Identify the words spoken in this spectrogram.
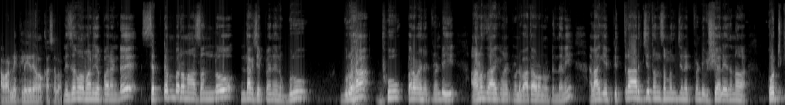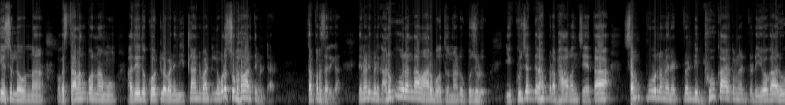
అవన్నీ క్లియర్ అయ్యే అవకాశాలు. నిజంగా మాట చెప్పాలంటే సెప్టెంబర్ మాసంలో ఇందాక చెప్పాను నేను గురు గృహ భూపరమైనటువంటి ఆనందదాయకమైనటువంటి వాతావరణం ఉంటుందని అలాగే పిత్రార్జితం సంబంధించినటువంటి విషయాలు ఏదైనా కోర్టు కేసుల్లో ఉన్న ఒక స్థలం కొన్నాము అదేదో కోర్టులో పడింది ఇట్లాంటి వాటిల్లో కూడా శుభవార్త వింటారు తప్పనిసరిగా. ఎందుకంటే వీళ్ళకి అనుకూలంగా మారబోతున్నాడు కుజుడు. ఈ కుజగ్రహ ప్రభావం చేత సంపూర్ణమైనటువంటి భూకారకమైనటువంటి యోగాలు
